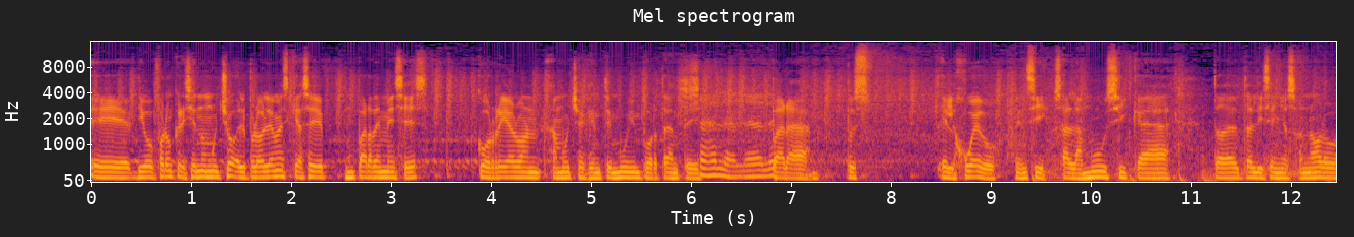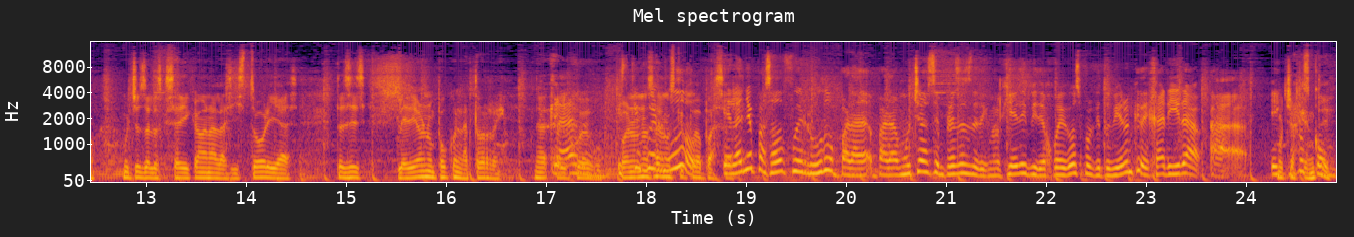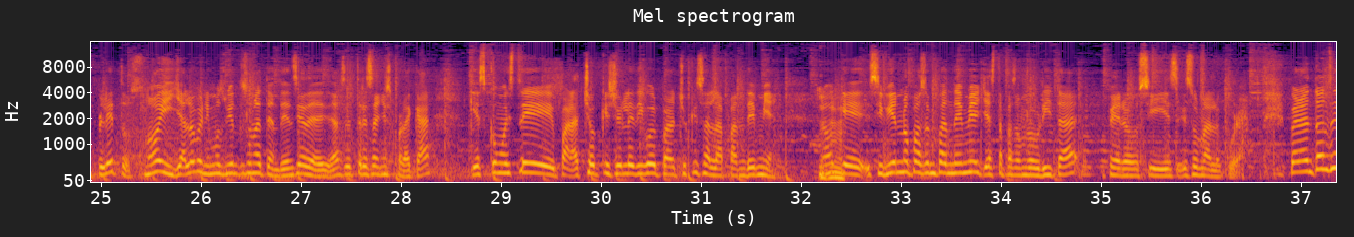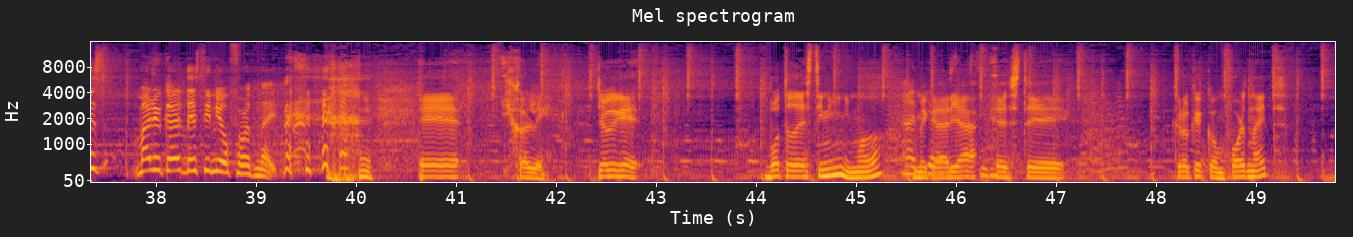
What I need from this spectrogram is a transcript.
Eh, digo, fueron creciendo mucho. El problema es que hace un par de meses corrieron a mucha gente muy importante Shalalala. para, pues, el juego en sí, o sea, la música, todo, todo el diseño sonoro, muchos de los que se dedicaban a las historias. Entonces, le dieron un poco en la torre a- al Claro. juego. Es Bueno, no sabemos qué puede pasar. El año pasado fue rudo para, para muchas empresas de tecnología y de videojuegos porque tuvieron que dejar ir a, equipos completos, ¿no? Y ya lo venimos viendo, es una tendencia de hace tres años para acá, que es como este parachoques, yo le digo el parachoques a la pandemia. ¿no? Que si bien no pasó en pandemia, ya está pasando ahorita, pero sí, es, es una locura. Pero entonces, Mario Kart, Destiny o Fortnite. Eh, híjole, yo creo que voto Destiny, ni modo. Me quedaría, Destiny. este, creo que con Fortnite,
